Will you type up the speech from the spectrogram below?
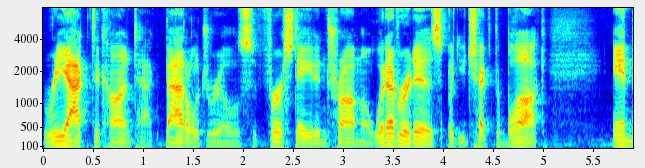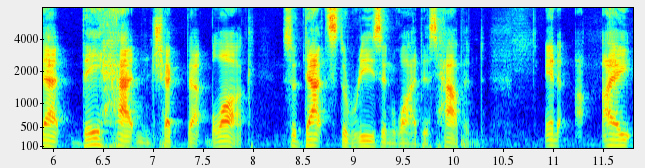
react to contact, battle drills, first aid and trauma, whatever it is, but you check the block and that they hadn't checked that block. So that's the reason why this happened. And I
